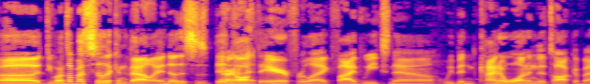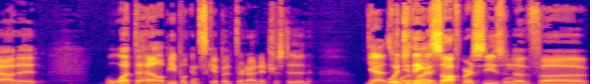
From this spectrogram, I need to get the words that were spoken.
Uh, do you want to talk about Silicon Valley? I know this has been All off right. the air for like five weeks now. We've been kind of wanting to talk about it. What the hell? People can skip it if they're not interested. Yeah. What do you think my- of the sophomore season of uh,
